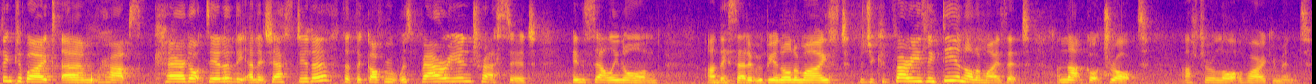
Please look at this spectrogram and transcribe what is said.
think about um, perhaps care.data, the NHS data, that the government was very interested in selling on and they said it would be anonymised, but you could very easily de-anonymise it, and that got dropped after a lot of argument.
